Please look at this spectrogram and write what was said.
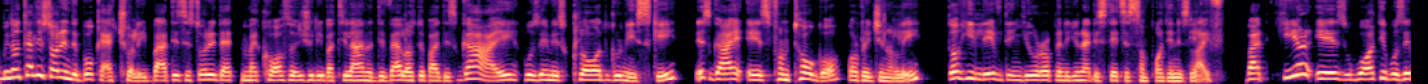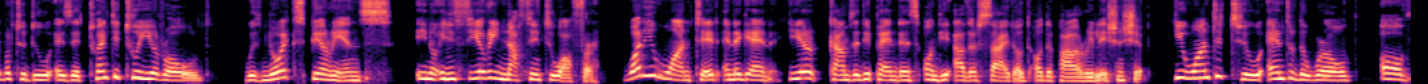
We don't tell the story in the book actually, but it's a story that my co-author Julie Battilana developed about this guy whose name is Claude Grunitzky. This guy is from Togo originally, though he lived in Europe and the United States at some point in his life. But here is what he was able to do as a 22 year old with no experience, you know, in theory, nothing to offer. What he wanted, and again, here comes the dependence on the other side of, of the power relationship. He wanted to enter the world of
